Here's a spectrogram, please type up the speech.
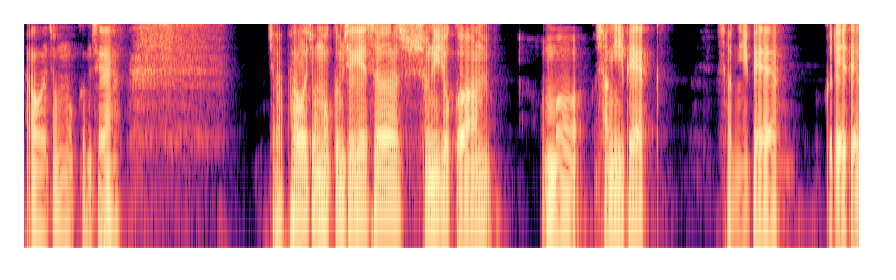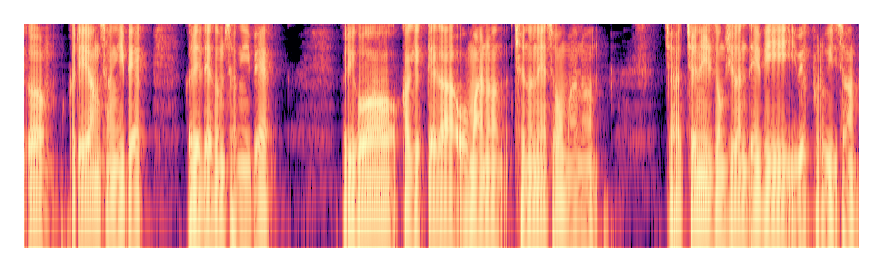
파워 종목 검색. 자, 파워 종목 검색에서 순위 조건, 뭐, 상위 100, 상위 100, 거래대금, 거래량 상위 100, 거래대금 상위 100, 그리고 가격대가 5만원, 1000원에서 5만원. 자, 전일 동시간 대비 200% 이상.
